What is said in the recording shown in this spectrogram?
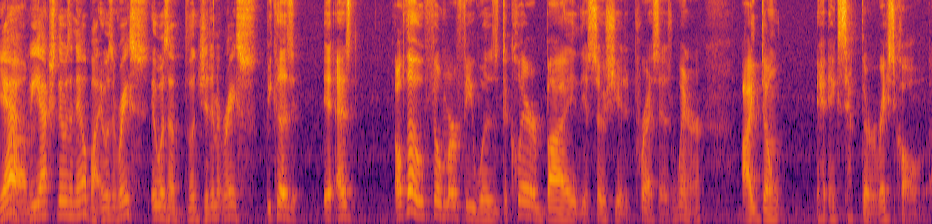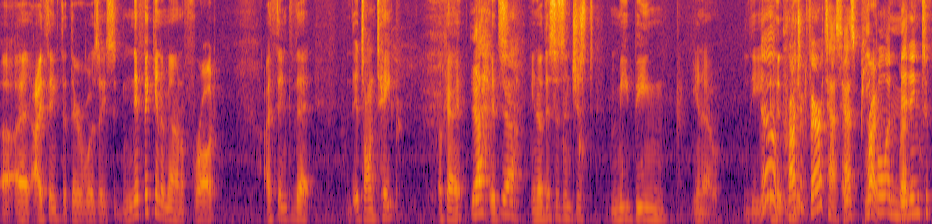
Yeah, Um, we actually there was a nail bite. It was a race. It was a legitimate race. because it, as although Phil Murphy was declared by the Associated Press as winner, I don't accept their race call. Uh, I, I think that there was a significant amount of fraud. I think that it's on tape. Okay. Yeah, It's yeah. you know this isn't just me being you know the No, Project Veritas has people Right, admitting right. to c-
